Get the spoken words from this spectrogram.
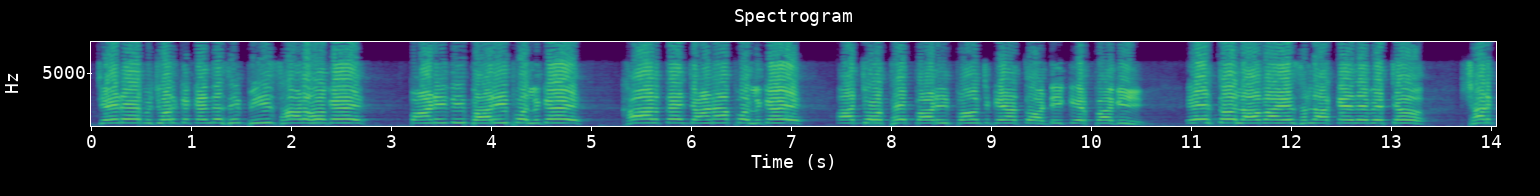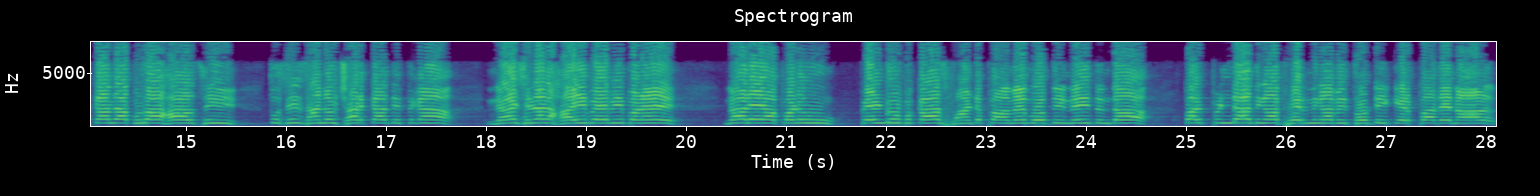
ਜਿਹੜੇ ਬਜ਼ੁਰਗ ਕਹਿੰਦੇ ਸੀ 20 ਸਾਲ ਹੋ ਗਏ, ਪਾਣੀ ਦੀ ਬਾਰੀ ਭੁੱਲ ਗਏ, ਖਾਲ ਤੇ ਜਾਣਾ ਭੁੱਲ ਗਏ। ਅੱਜ ਉੱਥੇ ਪਾਣੀ ਪਹੁੰਚ ਗਿਆ, ਤੁਹਾਡੀ ਕਿਰਪਾ ਗੀ ਇਸ ਤੋਂ ਇਲਾਵਾ ਇਸ ਇਲਾਕੇ ਦੇ ਵਿੱਚ ਸੜਕਾਂ ਦਾ ਬੁਰਾ ਹਾਲ ਸੀ। ਤੁਸੀਂ ਸਾਨੂੰ ਸੜਕਾਂ ਦਿੱਤੀਆਂ ਨੈਸ਼ਨਲ ਹਾਈਵੇ ਵੀ ਬਣੇ। ਨਾਲੇ ਆਪਾਂ ਨੂੰ ਪਿੰਡੂ ਵਿਕਾਸ ਫੰਡ ਭਾਵੇਂ ਮੋਦੀ ਨਹੀਂ ਦਿੰਦਾ, ਪਰ ਪਿੰਡਾਂ ਦੀਆਂ ਫਿਰਨੀਆਂ ਵੀ ਤੁਹਾਡੀ ਕਿਰਪਾ ਦੇ ਨਾਲ।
